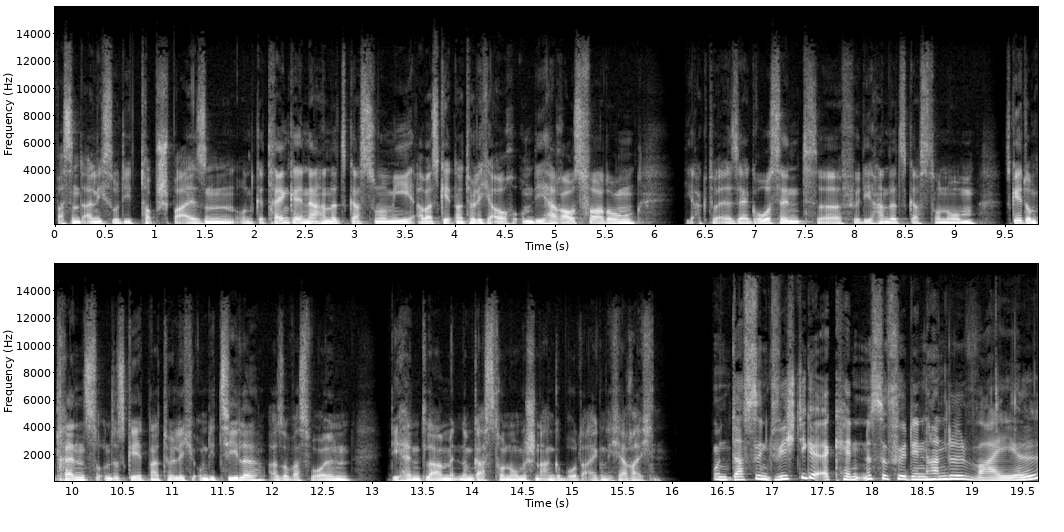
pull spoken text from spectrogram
Was sind eigentlich so die Top-Speisen und Getränke in der Handelsgastronomie? Aber es geht natürlich auch um die Herausforderungen, die aktuell sehr groß sind äh, für die Handelsgastronomen. Es geht um Trends und es geht natürlich um die Ziele. Also was wollen die Händler mit einem gastronomischen Angebot eigentlich erreichen? Und das sind wichtige Erkenntnisse für den Handel, weil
